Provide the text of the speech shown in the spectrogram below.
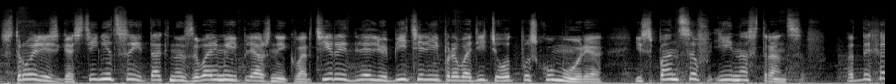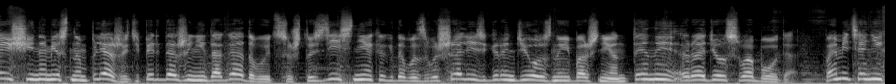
Строились гостиницы и так называемые пляжные квартиры для любителей проводить отпуск у моря, испанцев и иностранцев. Отдыхающие на местном пляже теперь даже не догадываются, что здесь некогда возвышались грандиозные башни-антенны «Радио Свобода». Память о них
